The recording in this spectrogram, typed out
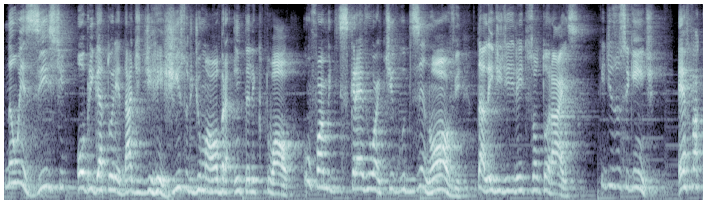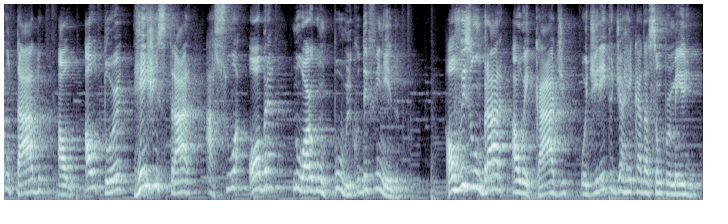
não existe obrigatoriedade de registro de uma obra intelectual, conforme descreve o artigo 19 da Lei de Direitos Autorais, que diz o seguinte: é facultado ao autor registrar a sua obra no órgão público definido. Ao vislumbrar ao ECAD o direito de arrecadação por meio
